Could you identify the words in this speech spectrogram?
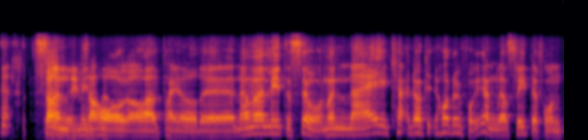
du uh, Sand Sahara och allt han gör. Det, nej men lite så. Men nej, kan, då har det förändrats lite från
